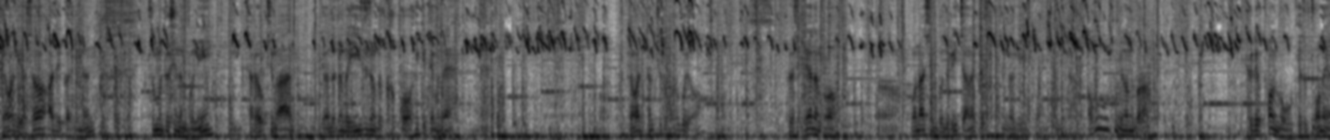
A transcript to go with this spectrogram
병아리여서 아직까지는 주문 주시는 분이 음, 잘 없지만 어느 정도 2주 정도 컸고 했기 때문에 예, 뭐 병아리 덩치도 크고요. 그래서 이제는 뭐 어, 원하시는 분들이 있지 않을까 생각이. 어우 이놈 봐라. 휴대폰 보고 계속 쪼네요.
